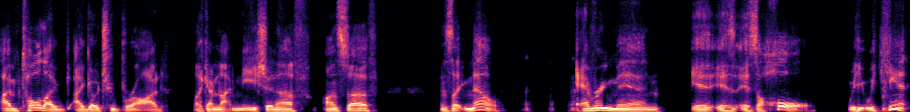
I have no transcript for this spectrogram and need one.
I'm told I I go too broad, like I'm not niche enough on stuff. And it's like no, every man is, is is a whole. We we can't.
